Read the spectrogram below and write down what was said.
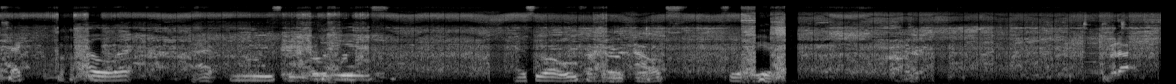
Check look at these keys. Let's see what we find out. See what we hear. But I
